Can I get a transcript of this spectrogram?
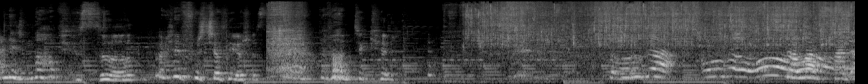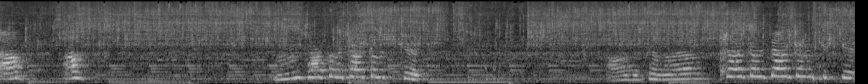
Anneciğim ne yapıyorsun? Böyle fırçalıyoruz. tamam tükür. tamam. Oha oha. Tamam hadi al. Al. Hmm, çalkala çalkala tükür. Al bakalım. Çalkala çalkala tükür.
